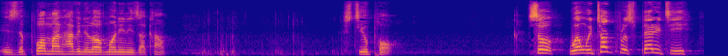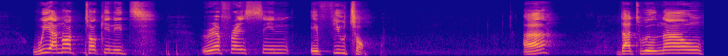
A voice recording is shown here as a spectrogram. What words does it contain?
Is the poor man having a lot of money in his account? Still poor. So when we talk prosperity, we are not talking it referencing a future. Huh? that will now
